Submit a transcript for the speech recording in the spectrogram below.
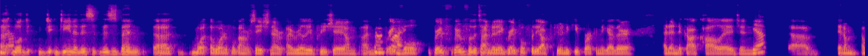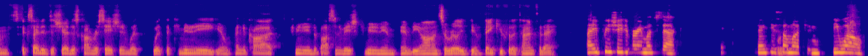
Uh, Well, G- Gina, this this has been uh, a wonderful conversation. I, I really appreciate it. I'm, I'm So grateful, grateful, grateful for the time today. Grateful for the opportunity to keep working together at Endicott College, and Yeah. Um, and I'm I'm excited to share this conversation with with the community. You know, Endicott community, the Boston Innovation community, and, and beyond. So, really, you know, thank you for the time today. I appreciate it very much, Zach. Thank you so much and be well.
